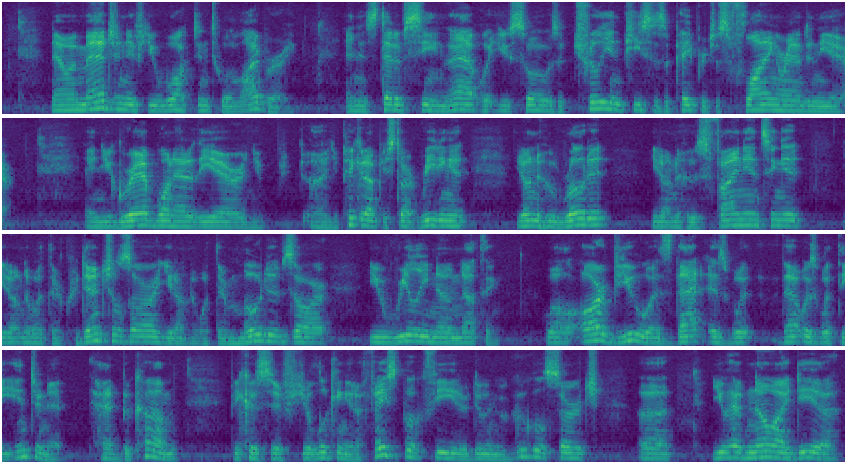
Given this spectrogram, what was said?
Now imagine if you walked into a library, and instead of seeing that, what you saw was a trillion pieces of paper just flying around in the air, and you grab one out of the air and you uh, you pick it up, you start reading it. You don't know who wrote it, you don't know who's financing it, you don't know what their credentials are, you don't know what their motives are. You really know nothing. Well, our view was that is what that was what the internet had become, because if you're looking at a Facebook feed or doing a Google search, uh, you have no idea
